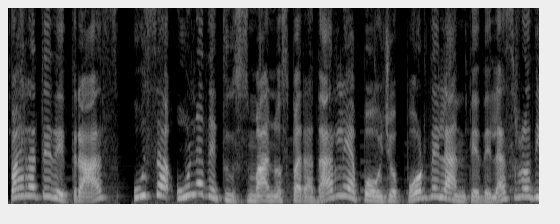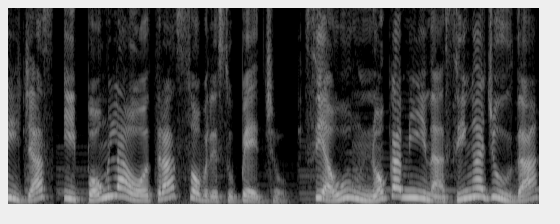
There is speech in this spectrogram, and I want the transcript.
párate detrás, usa una de tus manos para darle apoyo por delante de las rodillas y pon la otra sobre su pecho. Si aún no camina sin ayuda,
